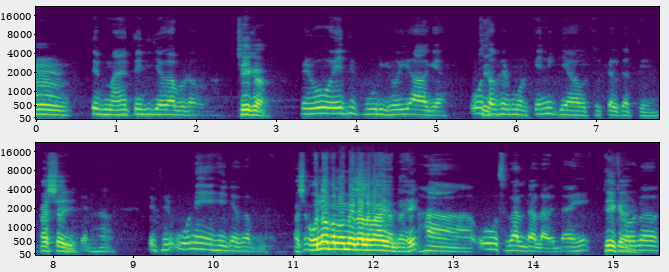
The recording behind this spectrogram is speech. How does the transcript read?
ਹੂੰ। ਤੇ ਮੈਂ ਤੇਰੀ ਜਗ੍ਹਾ ਬਣਾਉਣਾ। ਠੀਕ ਆ। ਫਿਰ ਉਹ ਇਹਦੀ ਪੂਰੀ ਹੋਈ ਆ ਗਿਆ। ਉਹ ਤਾਂ ਫਿਰ ਮੁੜ ਕੇ ਨਹੀਂ ਗਿਆ ਉੱਥੇ ਕਲਕੱਤੇ ਨੂੰ। ਅੱਛਾ ਜੀ। ਹੈ ਤੇ ਫਿਰ ਉਹਨੇ ਇਹ ਜਗ੍ਹਾ ਬਣਾਈ। ਅੱਛਾ ਉਹਨਾਂ ਵੱਲੋਂ ਮੇਲਾ ਲਵਾਇਆ ਜਾਂਦਾ ਇਹ? ਹਾਂ ਉਸ ਗੱਲ ਦਾ ਲੱਗਦਾ ਇਹ। ਠੀਕ ਹੈ। ਹੁਣ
